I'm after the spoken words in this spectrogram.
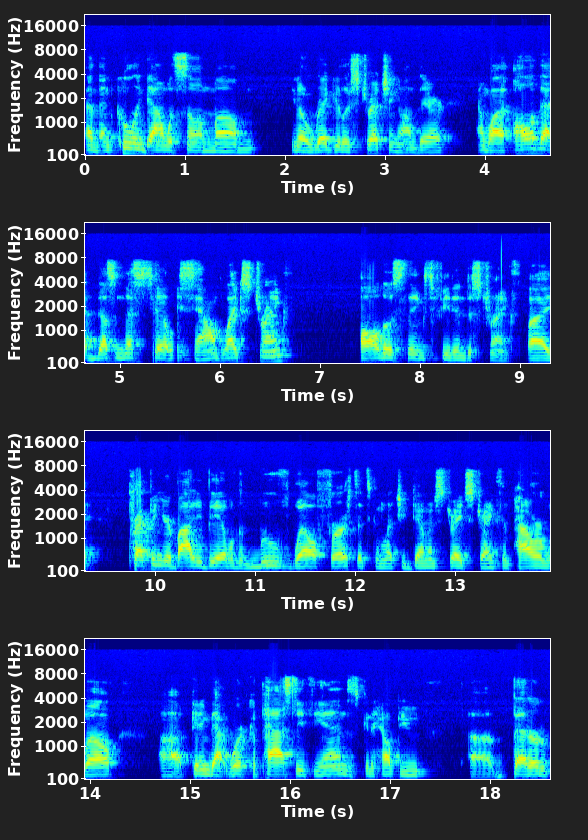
and then cooling down with some, um, you know, regular stretching on there. And while all of that doesn't necessarily sound like strength, all those things feed into strength by prepping your body to be able to move well first. That's going to let you demonstrate strength and power well. Uh, getting that work capacity at the end is going to help you uh, better,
